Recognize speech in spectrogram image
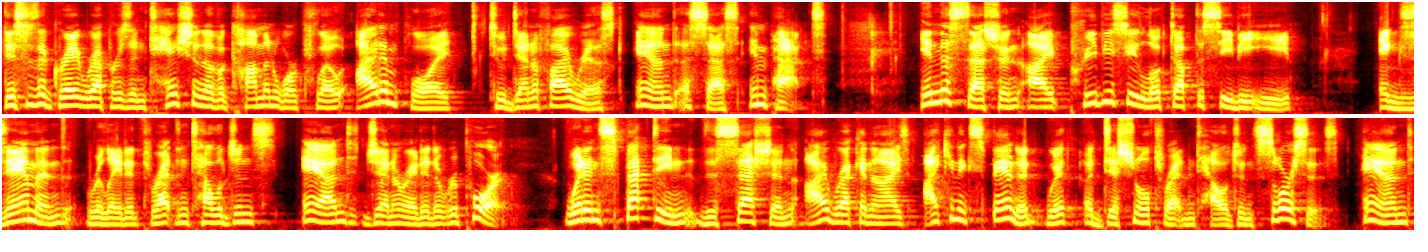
This is a great representation of a common workflow I'd employ to identify risk and assess impact. In this session, I previously looked up the CVE, examined related threat intelligence, and generated a report. When inspecting this session, I recognize I can expand it with additional threat intelligence sources and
